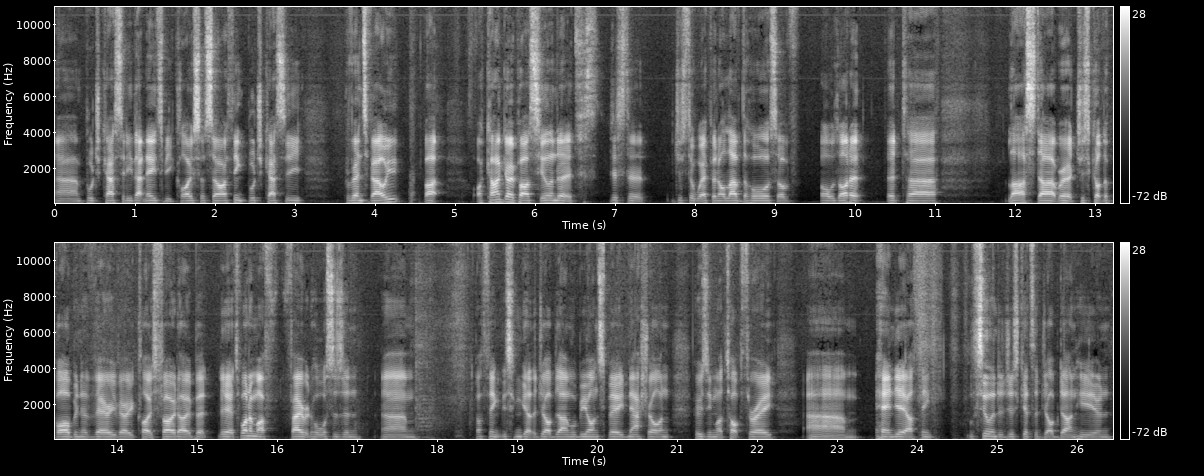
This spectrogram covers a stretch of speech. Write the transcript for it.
um, Butch Cassidy that needs to be closer. So I think Butch Cassidy prevents value, but I can't go past Cylinder. It's just, just a just a weapon. I love the horse. I've I was on it at uh, last start where it just got the bob in a very very close photo. But yeah, it's one of my favourite horses, and um, I think this can get the job done. We'll be on speed. Nash on, who's in my top three, um, and yeah, I think Cylinder just gets the job done here. And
